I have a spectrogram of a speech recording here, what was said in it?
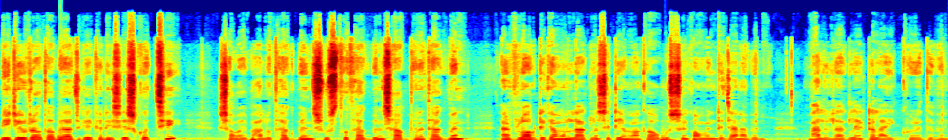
ভিডিওটাও তবে আজকে এখানেই শেষ করছি। সবাই ভালো থাকবেন, সুস্থ থাকবেন, সাবধানে থাকবেন। আর ব্লগটি কেমন লাগল সেটি আমাকে অবশ্যই কমেন্টে জানাবেন। ভালো লাগলে একটা লাইক করে দেবেন।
